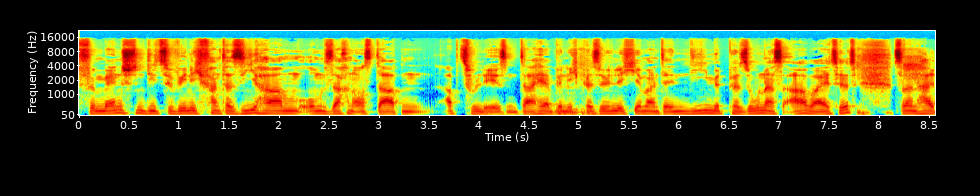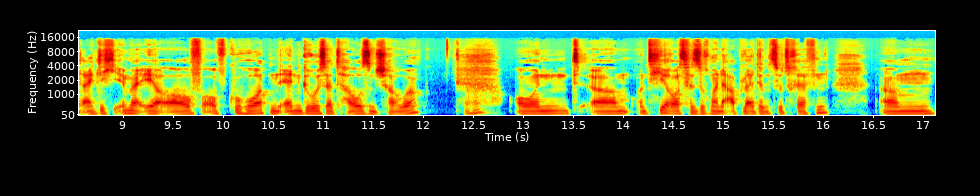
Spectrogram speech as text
für Menschen, die zu wenig Fantasie haben, um Sachen aus Daten abzulesen. Daher bin mhm. ich persönlich jemand, der nie mit Personas arbeitet, sondern halt eigentlich immer eher auf, auf Kohorten n größer 1000 schaue. Aha. Und, ähm, und hieraus versuche meine Ableitung zu treffen. Ähm,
